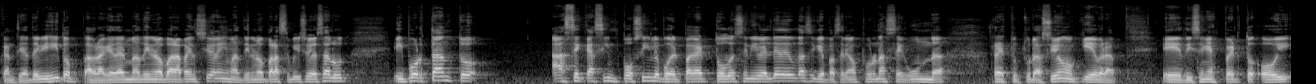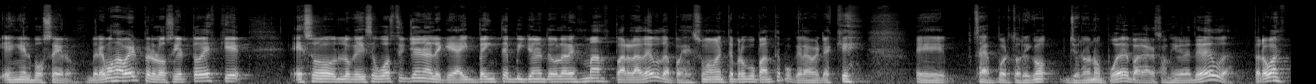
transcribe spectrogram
cantidad de viejitos habrá que dar más dinero para pensiones y más dinero para servicios de salud y por tanto hace casi imposible poder pagar todo ese nivel de deuda, así que pasaríamos por una segunda reestructuración o quiebra, eh, dicen expertos hoy en el vocero. Veremos a ver, pero lo cierto es que eso, lo que dice Wall Street Journal, de que hay 20 billones de dólares más para la deuda, pues es sumamente preocupante porque la verdad es que eh, o sea, Puerto Rico yo no, no puede pagar esos niveles de deuda. Pero bueno,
